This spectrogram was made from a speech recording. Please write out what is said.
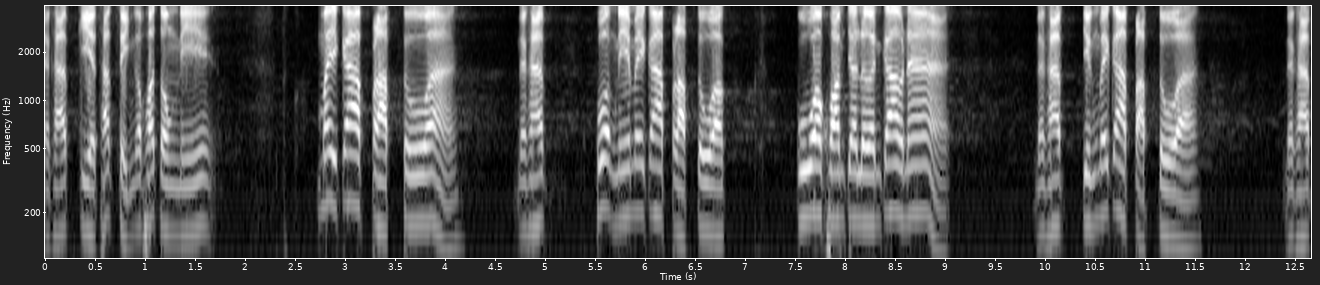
นะครับ เกลียดทักษิณก็เพราะตรงนี้ ไม่กล้าปรับตัวนะครับ พวกนี้ไม่กล้าปรับตัว กลัวความเจริญก้าวหน้านะครับ จึงไม่กล้าปรับตัวนะครับ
